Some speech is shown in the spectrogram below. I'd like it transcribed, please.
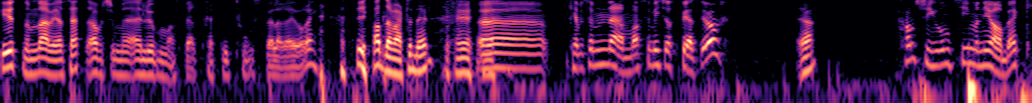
Utenom det vi har sett. Jeg, jeg lurer på om vi har spilt 32 spillere i år. Jeg. ja, det har vært en del. uh, hvem som er nærmest som ikke har spilt i år? Ja. Kanskje Jon Simen Jarbekk.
